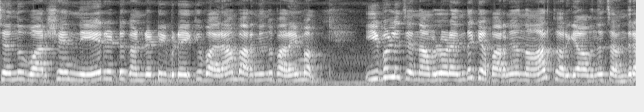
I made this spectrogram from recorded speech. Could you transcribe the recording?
ചെന്ന് വർഷം നേരിട്ട് കണ്ടിട്ട് ഇവിടേക്ക് വരാൻ പറഞ്ഞെന്ന് പറയുമ്പം ഇവൾ ചെന്ന് അവളോട് എന്തൊക്കെയാ പറഞ്ഞതെന്ന് ആർക്കറിയാവുന്ന ചന്ദ്ര.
